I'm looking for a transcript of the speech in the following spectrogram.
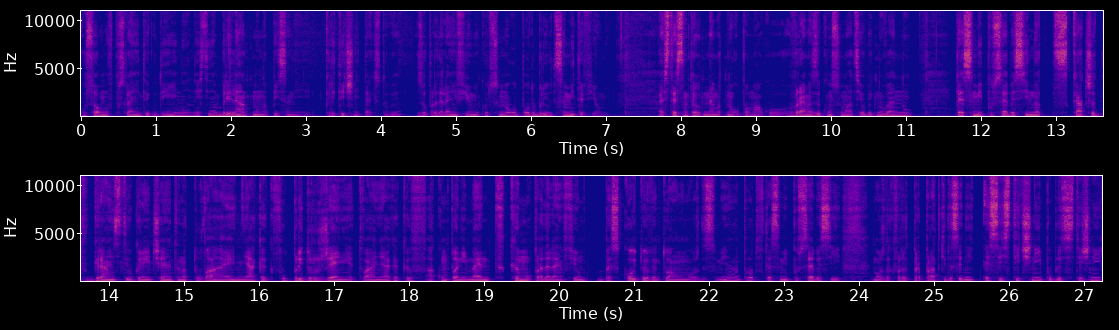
особено в последните години, на наистина брилянтно написани критични текстове за определени филми, които са много по-добри от самите филми. Естествено, те отнемат много по-малко време за консумация обикновенно те сами по себе си надскачат границите ограниченията на това е някакво придружение, това е някакъв акомпанимент към определен филм, без който евентуално може да се мине. Напротив, те сами по себе си може да хвърлят препратки, да са едни есеистични, публицистични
